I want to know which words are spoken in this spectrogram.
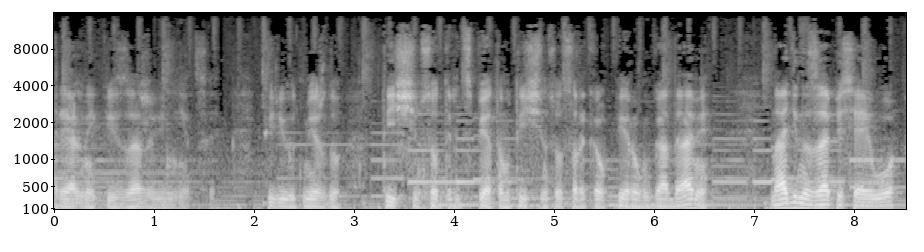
реальные пейзажи Венеции. Период между 1735 и 1741 годами найдены записи о его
